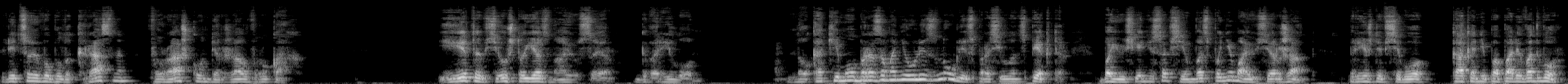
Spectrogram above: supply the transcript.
Лицо его было красным, фуражку он держал в руках. «И это все, что я знаю, сэр», — говорил он. «Но каким образом они улизнули?» — спросил инспектор. «Боюсь, я не совсем вас понимаю, сержант. Прежде всего, как они попали во двор?»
